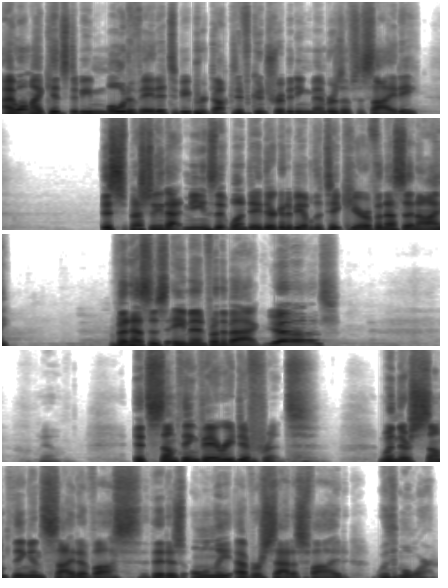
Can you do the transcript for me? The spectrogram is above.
I want my kids to be motivated, to be productive, contributing members of society. Especially that means that one day they're going to be able to take care of Vanessa and I. Vanessa's amen from the back. Yes. Yeah. It's something very different when there's something inside of us that is only ever satisfied with more.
